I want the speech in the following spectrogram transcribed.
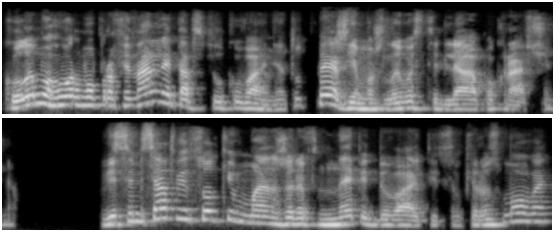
Коли ми говоримо про фінальний етап спілкування, тут теж є можливості для покращення. 80% менеджерів не підбивають підсумки розмови,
